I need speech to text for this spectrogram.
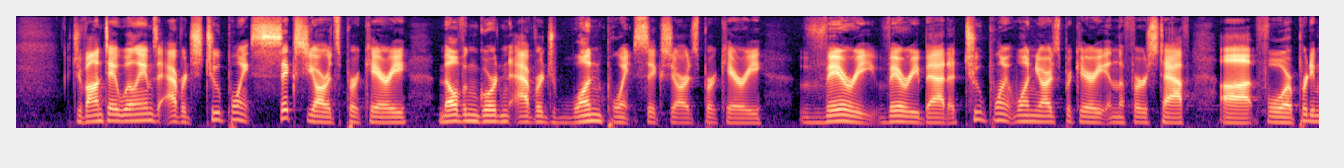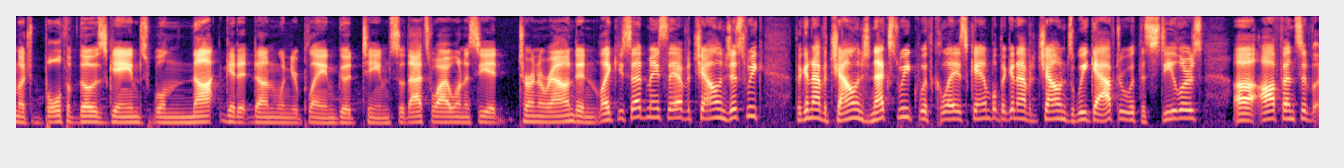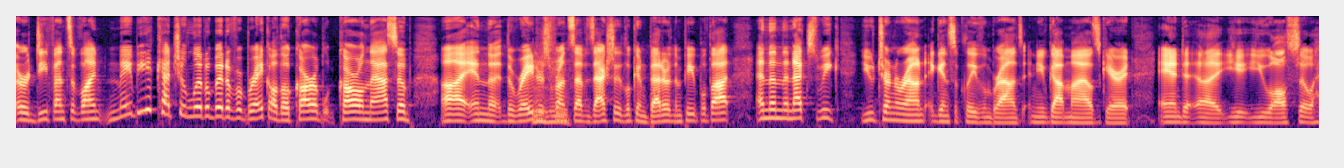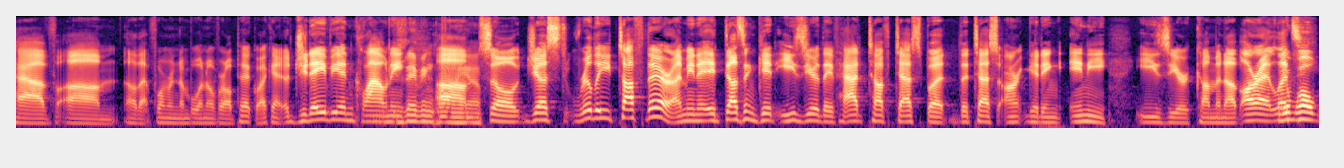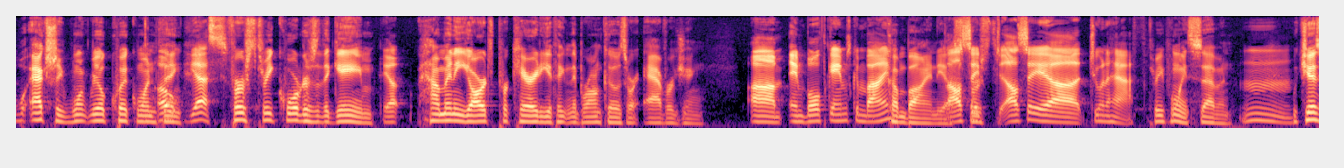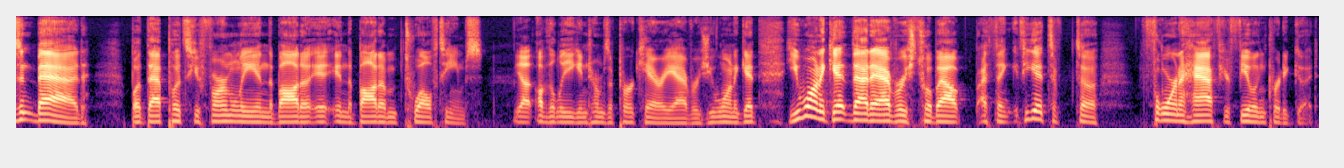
Javonte Williams averaged 2.6 yards per carry. Melvin Gordon averaged 1.6 yards per carry. Very, very bad. A 2.1 yards per carry in the first half uh, for pretty much both of those games will not get it done when you're playing good teams. So that's why I want to see it turn around. And like you said, Mace, they have a challenge this week. They're going to have a challenge next week with Calais Campbell. They're going to have a challenge the week after with the Steelers' uh, offensive or defensive line. Maybe you catch a little bit of a break, although Carl, Carl Nassib uh, in the, the Raiders' front seven is actually looking better than people thought. And then the next week, you turn around against the Cleveland Browns and you've got Myles Garrett. And uh, you, you also have um, oh, that former number one overall pick. Why can't Jadeveon Clowney? Jadeveon Clowney, Um, yeah. So just really tough there. I mean, it doesn't get easier. They've had tough tests, but the tests aren't getting any easier coming up. All right, let's. well, actually, one real quick one thing. yes. First three quarters of the game. Yep. How many yards per carry do you think the Broncos are averaging um, in both games combined, combined? Yes. I'll say First I'll say uh, two and a half. three point seven, Hmm. which isn't bad, but that puts you firmly in the bottom in the bottom twelve teams. Yep. Of the league in terms of per carry average, you want to get you want to get that average to about I think if you get to, to four and a half, you're feeling pretty good.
